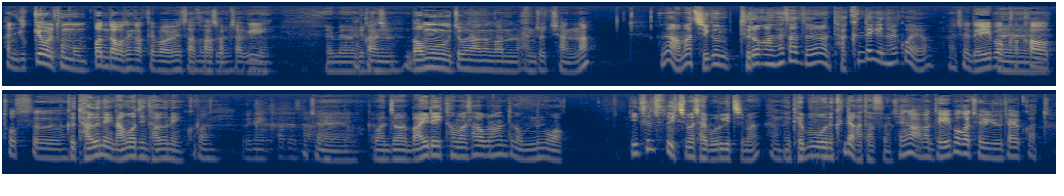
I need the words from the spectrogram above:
한 6개월 돈 못 번다고 생각해봐요 회사가 맞아요. 갑자기 애매하긴 약간 하죠. 너무 의존하는 건 안 좋지 않나? 근데 아마 지금 들어간 회사들은 다 큰 데긴 할 거예요. 맞아 네이버, 네. 카카오, 토스 그 다은행 나머진 다은행. 그런 은행 카드사. 네, 완전 마이데이터만 사업을 하는 데는 없는 것 같고 있을 수도 있지만 잘 모르겠지만 음. 네, 대부분은 큰 데 같았어요. 제가 아마 네이버가 제일 유리할 것 같아요.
